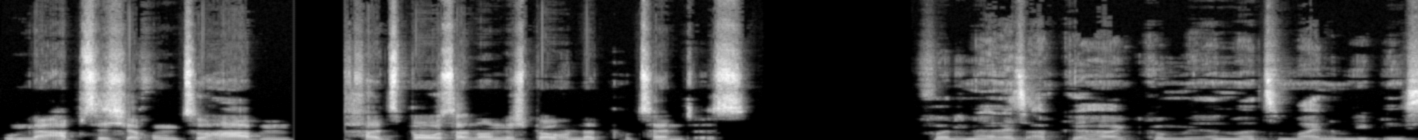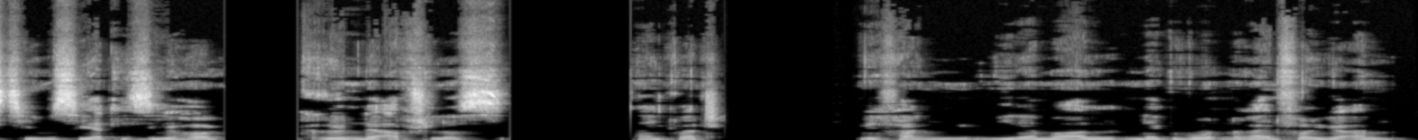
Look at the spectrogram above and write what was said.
um eine Absicherung zu haben, falls Bosa noch nicht bei 100% ist. Vor den Niners abgehakt, kommen wir dann mal zu meinem Lieblingsteam Seattle Seahawks. Krönender Abschluss. Nein, Quatsch. Wir fangen wieder mal in der gewohnten Reihenfolge an.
